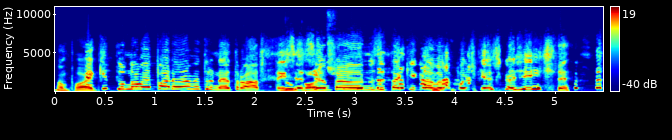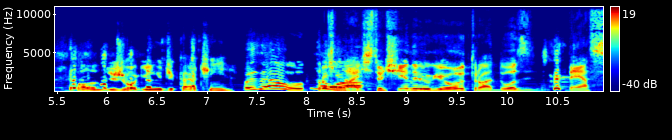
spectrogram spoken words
Não É pode. que tu não é parâmetro, né, Troato? Tu tem Não 60 pode. anos e tá aqui gravando podcast com a gente, né? Falando de joguinho de cartinha. Pois é, o Que Troato, idade tu tinha no Yu-Gi-Oh! Tro? 12? 10?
